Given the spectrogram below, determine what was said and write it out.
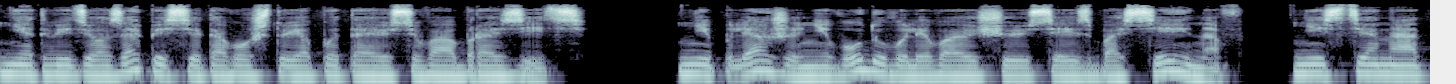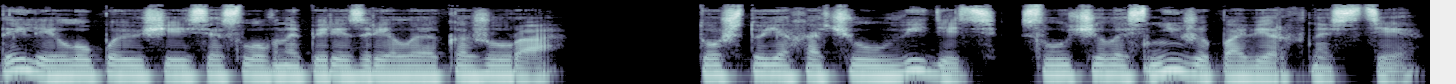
Нет видеозаписи того, что я пытаюсь вообразить. Ни пляжи, ни воду, выливающуюся из бассейнов, ни стены отелей, лопающиеся словно перезрелая кожура. То, что я хочу увидеть, случилось ниже поверхности.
